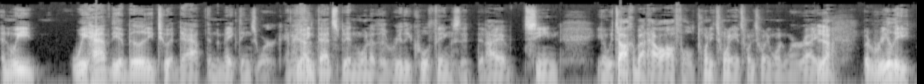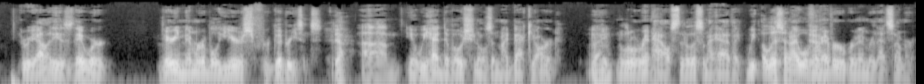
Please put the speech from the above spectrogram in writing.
And we we have the ability to adapt and to make things work. And I Yeah. think that's been one of the really cool things that, that I have seen. You know, we talk about how awful 2020 and 2021 were, right? Yeah. But really, the reality is they were very memorable years for good reasons. Yeah. Um, you know, we had devotionals in my backyard, Mm-hmm. right? In a little rent house that Alyssa and I had. Like we, Alyssa and I will Yeah. forever remember that summer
